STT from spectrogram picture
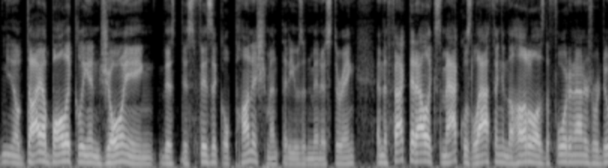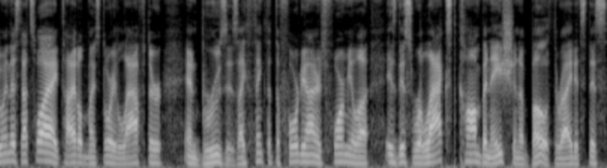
you know diabolically enjoying this this physical punishment that he was administering. And the fact that Alex Mack was laughing in the huddle as the 49ers were doing this that's why I titled my story laughter and bruises. I think that the 49ers formula is this relaxed combination of both right? It's this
